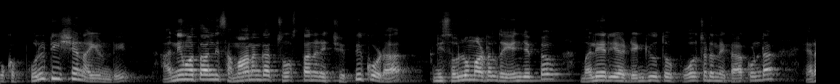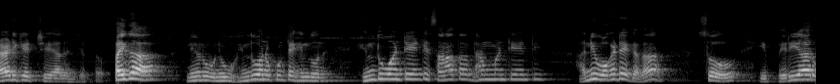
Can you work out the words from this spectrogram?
ఒక పొలిటీషియన్ అయ్యుండి అన్ని మతాల్ని సమానంగా చూస్తానని చెప్పి కూడా నీ సొల్లు మాటలతో ఏం చెప్పావు? మలేరియా డెంగ్యూతో పోల్చడమే కాకుండా ఎరాడికేట్ చేయాలని చెప్పావు. పైగా నేను నువ్వు హిందూ అనుకుంటే హిందూని. హిందూ అంటే ఏంటి? సనాతన ధర్మం అంటే ఏంటి? అన్నీ ఒకటే కదా. సో ఈ పెరియార్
